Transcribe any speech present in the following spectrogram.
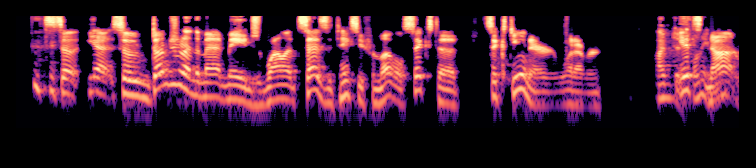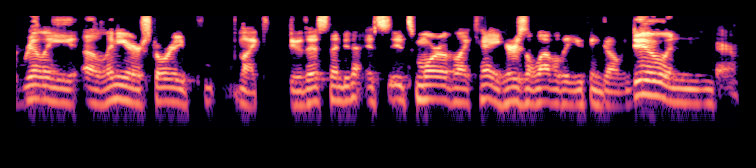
so yeah, so Dungeon of the Mad Mage, while it says it takes you from level six to sixteen or whatever, it's not now. really a linear story like do this then do that. It's it's more of like, hey, here's a level that you can go and do, and Sure.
